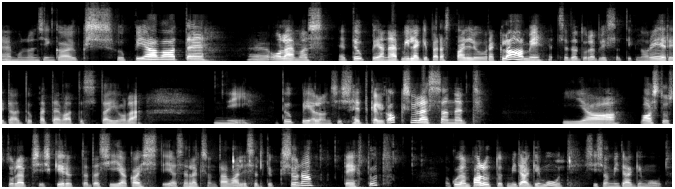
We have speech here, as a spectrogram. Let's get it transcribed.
Äh, mul on siin ka üks õppija vaate Äh, olemas, et õppija näeb millegipärast palju reklaami, et seda tuleb lihtsalt ignoreerida, et õpetaja vaates seda ei ole. nii, et õppijal on siis hetkel kaks ülesannet ja vastus tuleb siis kirjutada siia kasti ja selleks on tavaliselt üks sõna, tehtud. kui on palutud midagi muud, siis on midagi muud.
